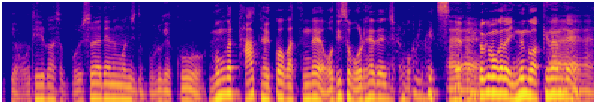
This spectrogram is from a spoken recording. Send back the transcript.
이게 어딜 가서 뭘 써야 되는 건지도 모르겠고 뭔가 다 될 것 같은데 어디서 뭘 해야 되는지 모르겠어요. 네. 여기 뭔가 다 있는 것 같긴 한데 네.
